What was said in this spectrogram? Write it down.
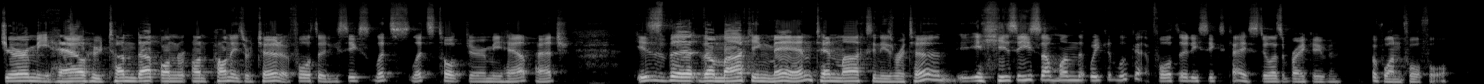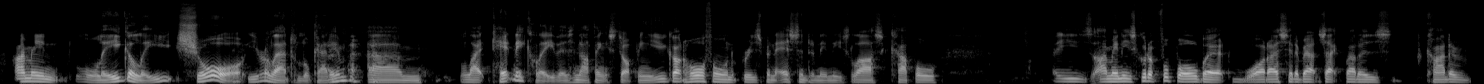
Jeremy Howe, who turned up on, on upon his return at 436. Let's let's talk Jeremy Howe, Patch. Is the the marking man, 10 marks in his return, is he someone that we could look at? 436k still has a break even of 144. I mean, legally, sure, you're allowed to look at him. Um, like technically, there's nothing stopping you. You got Hawthorn, Brisbane, Essendon in his last couple. He's, I mean, he's good at football, but what I said about Zak Butters kind of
